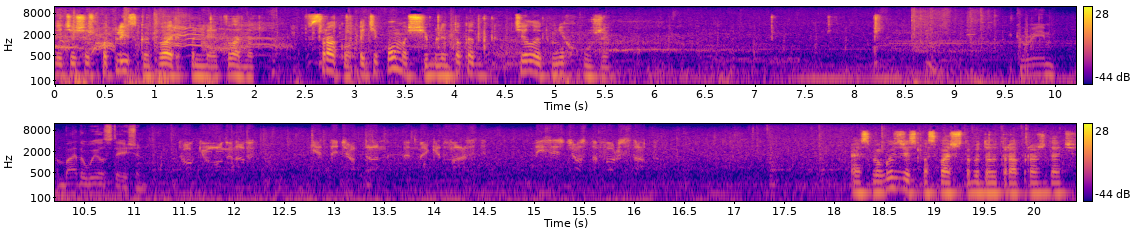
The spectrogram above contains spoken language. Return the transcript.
Я тебя сейчас поплискаю, тварь, блять, ладно. В сраку. Эти помощи, блин, только делают мне хуже. wheel station. Took you long enough. Get the job done and make it fast. This is just the first stop. А я смогу здесь поспать, чтобы до утра прождать?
